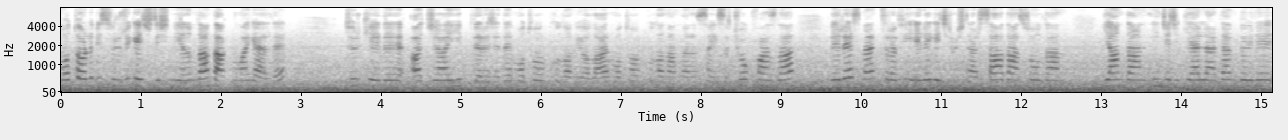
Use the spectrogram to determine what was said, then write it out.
Motorlu bir sürücü geçti şimdi yanımdan da aklıma geldi. Türkiye'de acayip derecede motor kullanıyorlar. Motor kullananların sayısı çok fazla ve resmen trafiği ele geçirmişler. Sağdan, soldan, yandan, incecik yerlerden böyle e,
